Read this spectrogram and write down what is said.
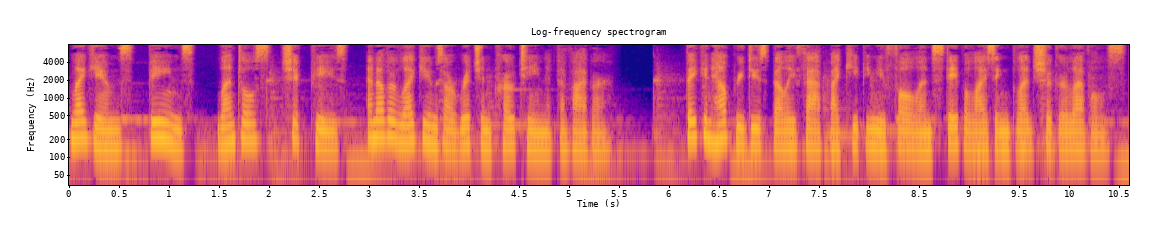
Legumes, beans, lentils, chickpeas, and other legumes are rich in protein and fiber. They can help reduce belly fat by keeping you full and stabilizing blood sugar levels.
